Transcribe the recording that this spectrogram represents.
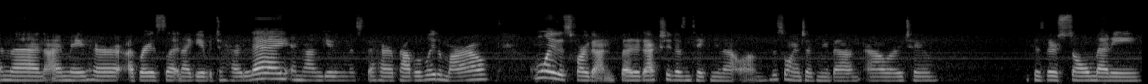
and then I made her a bracelet and I gave it to her today and now I'm giving this to her probably tomorrow. I'm only this far done, but it actually doesn't take me that long. This only took me about an hour or two because there's so many.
